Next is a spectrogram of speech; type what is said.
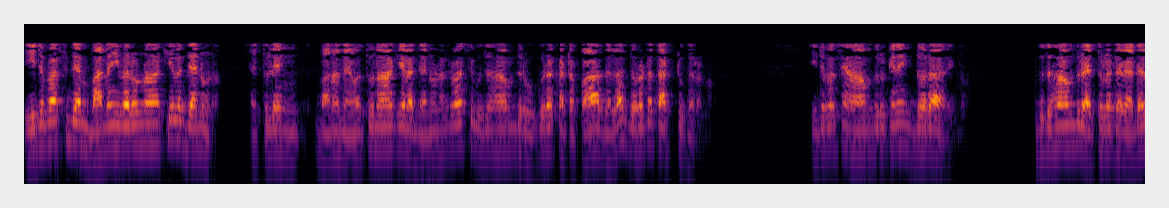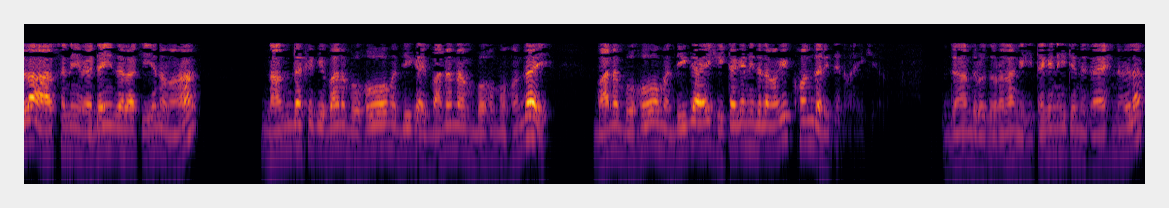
ඊට පස්සේ දැන් බණ ඉවරුණා කියලා දැනුණා. ඇතුලෙන් බණ නැවතුණා කියලා දැනුණාට පස්සේ බුදුහාමුදුර උගුර කටපාදලා දොරට තට්ටු කරනවා. ඊට පස්සේ හාමුදුර කෙනෙක් දොර අරිනවා. බුදුහාමුදුර ඇතුළට වැඩලා ආසනේ වැඩ ඉඳලා කියනවා නන්දකගේ බණ බොහෝම දිගයි. බණ නම් බොහොම හොඳයි. බණ බොහෝම දිගයි හිටගෙන ඉඳලා මගේ කොන්දරි දෙනවායි කියලා. බුදුහාමුදුර දොර ළඟ හිටගෙන හිටින්නේ සෑහෙන වෙලා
